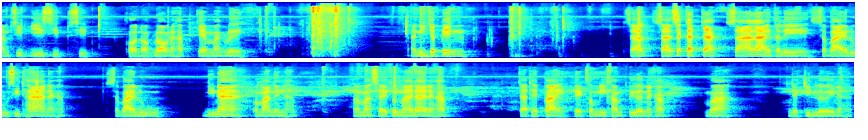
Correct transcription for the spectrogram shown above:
30 20 10 ก่อนออกดอกนะครับ แจ่มมากเลย อันนี้จะเป็นสารสารสกัดจากสาหร่ายทะเลสบายรูซิท่านะครับ สบายรูดีน่าประมาณนี้นะครับเอามาใส่ต้นไม้ได้นะครับ จัดให้ไปแต่เขามีคำเตือนนะครับ ว่าอย่ากินเลยนะครับ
